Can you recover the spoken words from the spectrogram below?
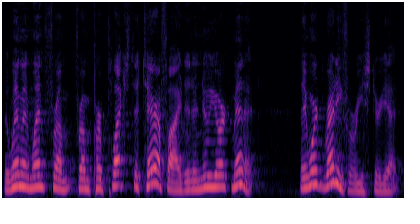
The women went from, from perplexed to terrified in a New York minute. They weren't ready for Easter yet.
